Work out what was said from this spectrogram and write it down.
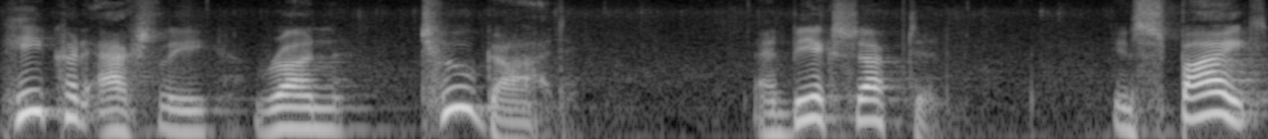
he could actually run to God and be accepted in spite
